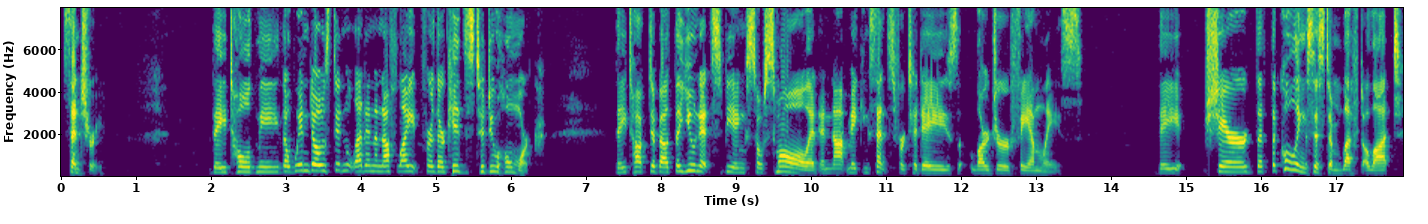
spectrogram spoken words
century they told me the windows didn't let in enough light for their kids to do homework. They talked about the units being so small and, and not making sense for today's larger families. They shared that the cooling system left a lot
